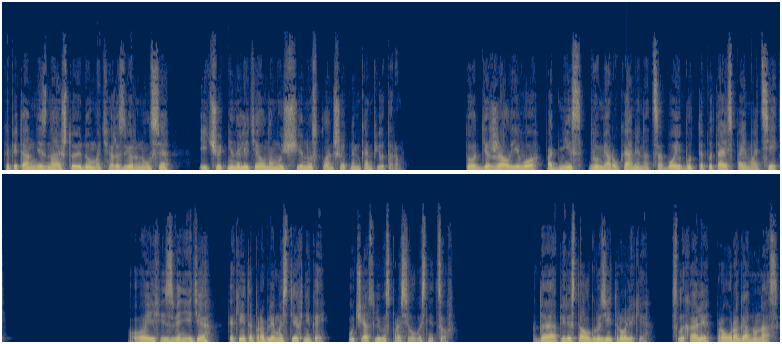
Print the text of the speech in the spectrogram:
Капитан, не зная, что и думать, развернулся и чуть не налетел на мужчину с планшетным компьютером. Тот держал его под низ двумя руками над собой, будто пытаясь поймать сеть. «Ой, извините, какие-то проблемы с техникой?» – участливо спросил Васнецов. «Да, перестал грузить ролики. Слыхали про ураган у нас?»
